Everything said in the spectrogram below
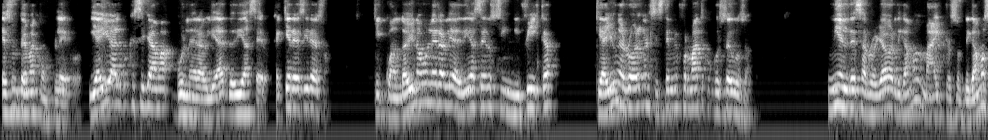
es un tema complejo y hay algo que se llama vulnerabilidad de día cero. ¿Qué quiere decir eso? que cuando hay una vulnerabilidad de día cero significa que hay un error en el sistema informático que usted usa. Ni el desarrollador, digamos Microsoft, digamos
